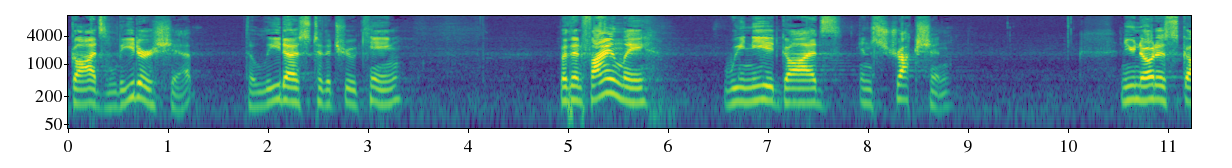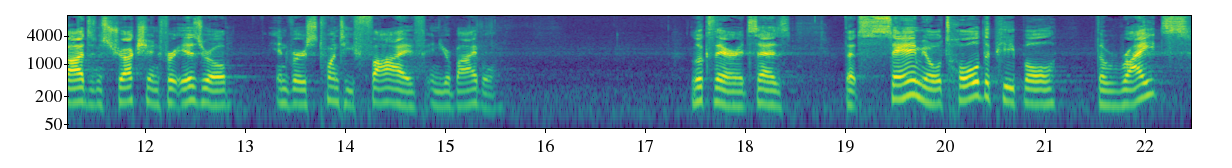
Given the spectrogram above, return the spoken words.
God's leadership to lead us to the true King. But then finally, we need God's instruction. And you notice God's instruction for Israel in verse 25 in your Bible. Look there, it says that Samuel told the people the rights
